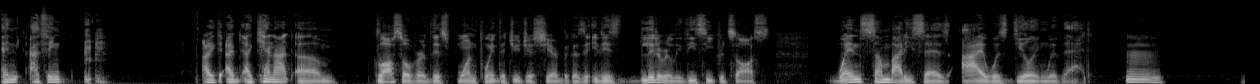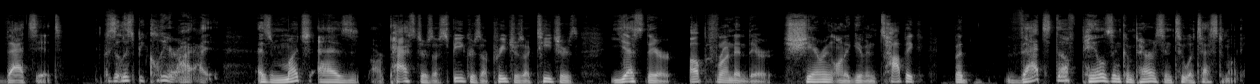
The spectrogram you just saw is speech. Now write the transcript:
And I think I, I, I cannot um, gloss over this one point that you just shared because it is literally the secret sauce. When somebody says, I was dealing with that, mm. that's it. Because let's be clear, I, I as much as our pastors, our speakers, our preachers, our teachers, yes, they're upfront and they're sharing on a given topic, but that stuff pales in comparison to a testimony.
